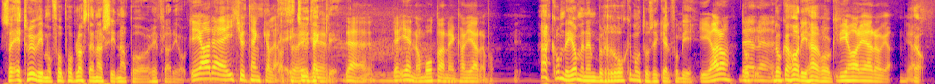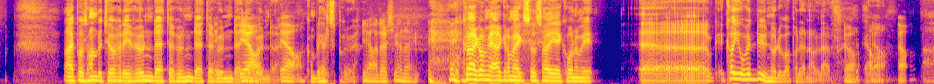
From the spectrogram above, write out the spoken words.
Så jeg tror vi må få på plass denne skinna på rifla di òg. Ja, det er ikke utenkelig. Det er Altså, ikke utenkelig. Det, det er en av måtene en kan gjøre det på. Her kom det jammen en bråkemotorsykkel forbi. Ja da, er, Dere, dere har de her òg? vi har de her òg, ja. ja. Ja. Nei, på Sande kjører de runde etter runde etter runde etter Ja, runde. ja. Kan bli helt sprø. Ja, det skjønner jeg. Og hver gang jeg ergrer meg, så sier kona mi eh, Hva gjorde du når du var på den alderen? Ja, Ja. ja, ja.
